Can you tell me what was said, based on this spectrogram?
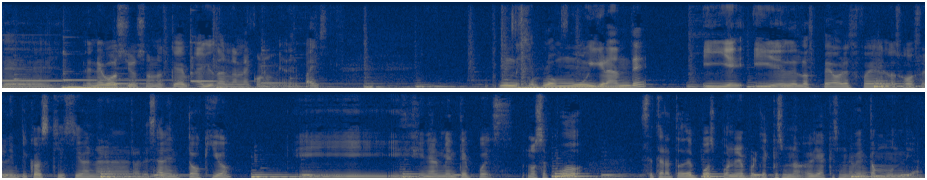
de, negocios son los que ayudan a la economía del país. Un ejemplo muy grande y, y, de los peores fue los Juegos Olímpicos que se iban a realizar en Tokio y, finalmente pues no se pudo. Se trató de posponer porque ya que, es una, ya que es un evento mundial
